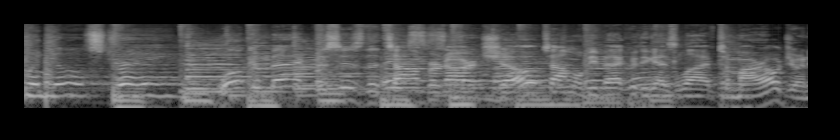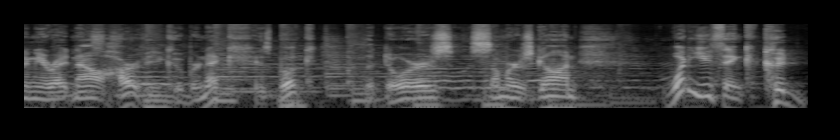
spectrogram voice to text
When you're strange. Welcome back. This is the Tom Barnard Show. Tom will be back with you guys live tomorrow. Joining me right now, Harvey Kubernik. His book, The Doors, Summer's Gone. What do you think? Could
